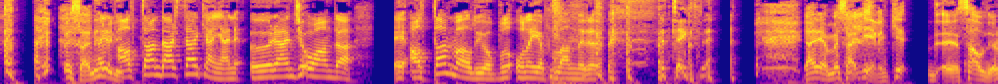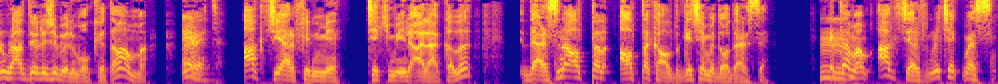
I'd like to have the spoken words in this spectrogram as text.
mesela ne Hayır, bileyim. alttan ders derken yani öğrenci o anda e, alttan mı alıyor ona yapılanları? Tek de. Yani, mesela diyelim ki e, sallıyorum radyoloji bölümü okuyor tamam mı? Ve Evet. Akciğer filmi çekimiyle alakalı dersine alttan altta kaldı. Geçemedi o dersi. Hmm. E tamam akciğer filmi çekmezsin.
